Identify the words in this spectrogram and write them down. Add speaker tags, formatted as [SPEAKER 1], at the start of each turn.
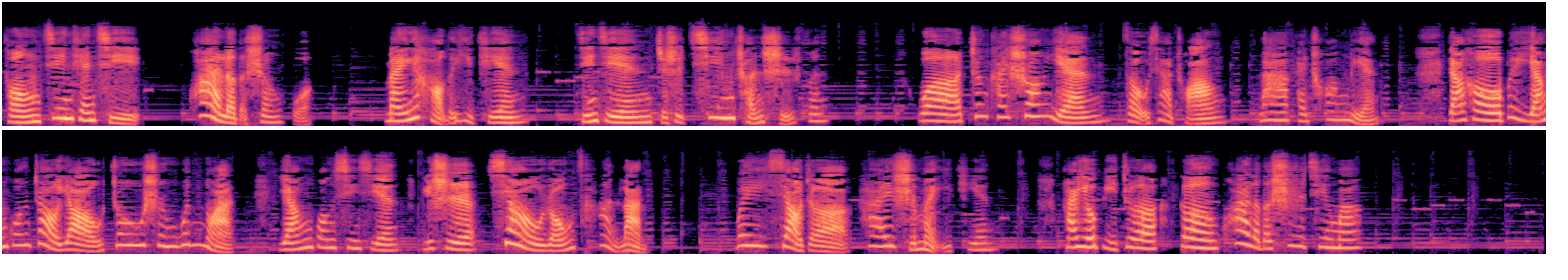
[SPEAKER 1] 从今天起快乐的生活美好的一天仅仅只是清晨时分。我睁开双眼走下床拉开窗帘然后被阳光照耀周身温暖阳光新鲜于是笑容灿烂。微笑着开始每一天还有比这更快乐的事情吗？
